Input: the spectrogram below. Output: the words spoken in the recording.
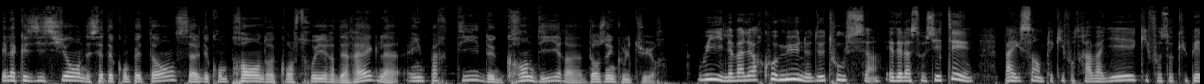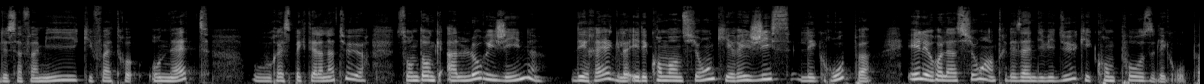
et l'acquisition de cette compétence de comprendre, construire des règles est une partie de grandir dans une culture. Oui, les valeurs communes de tous et de la société. Par exemple, qu'il faut travailler, qu'il faut s'occuper de sa famille, qu'il faut être honnête, ou respecter la nature, sont donc à l'origine des règles et des conventions qui régissent les groupes et les relations entre les individus qui composent les groupes.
